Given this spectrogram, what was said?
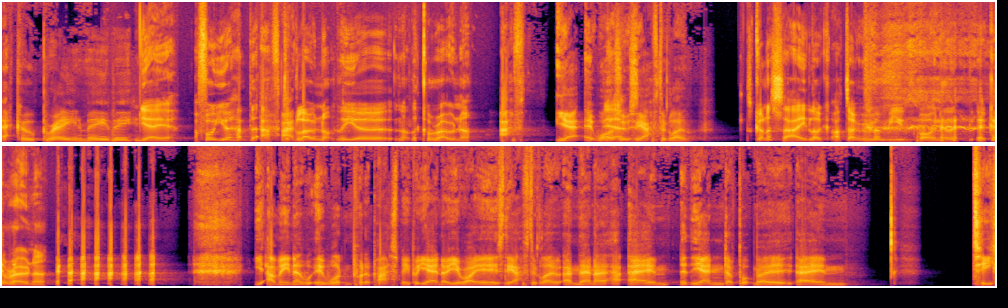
Echo Brain, maybe. Yeah, yeah. I thought you had the afterglow, not the uh, not the Corona. Af- yeah, it was. Yeah. It was the afterglow. I was gonna say, like, I don't remember you buying a, a Corona. Yeah, I mean, it, it wouldn't put it past me, but yeah, no, you're right. It is the afterglow, and then I, um, at the end, I put my um, T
